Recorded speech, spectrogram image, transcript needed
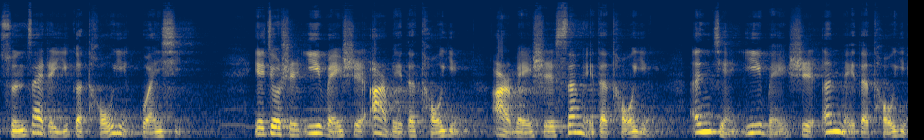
存在着一个投影关系，也就是一维是二维的投影，二维是三维的投影，n 减一维是 n 维的投影。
